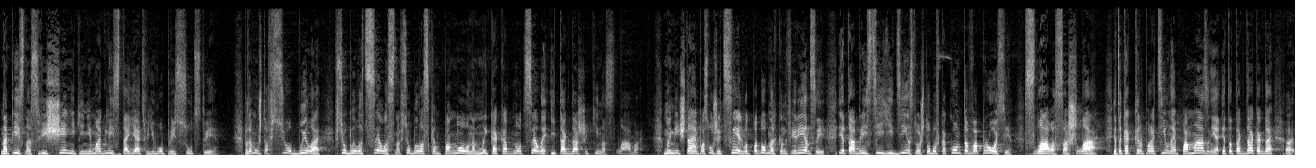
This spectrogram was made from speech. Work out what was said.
написано, священники не могли стоять в его присутствии. Потому что все было, все было целостно, все было скомпоновано, мы как одно целое, и тогда Шекина слава. Мы мечтаем, послушать, цель вот подобных конференций – это обрести единство, чтобы в каком-то вопросе слава сошла. Это как корпоративное помазание, это тогда, когда, э,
